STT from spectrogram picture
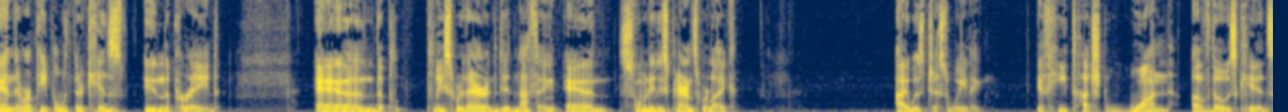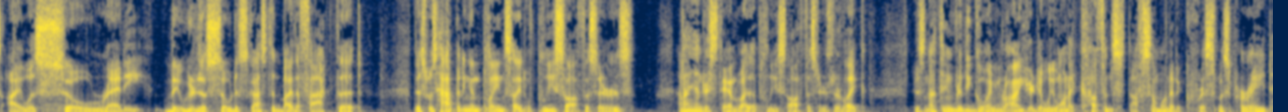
And there were people with their kids in the parade. And the police were there and did nothing. And so many of these parents were like, I was just waiting. If he touched one of those kids, I was so ready. They were just so disgusted by the fact that this was happening in plain sight of police officers. And I understand why the police officers are like, there's nothing really going wrong here. Do we want to cuff and stuff someone at a Christmas parade?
